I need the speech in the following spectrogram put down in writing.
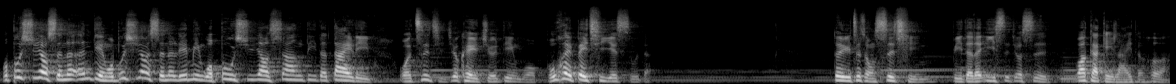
我不需要神的恩典，我不需要神的怜悯，我不需要上帝的带领，我自己就可以决定，我不会背弃耶稣的。对于这种事情，彼得的意思就是：哇嘎给来的话。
